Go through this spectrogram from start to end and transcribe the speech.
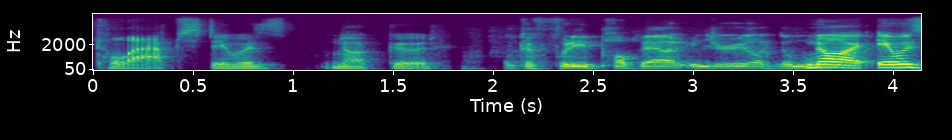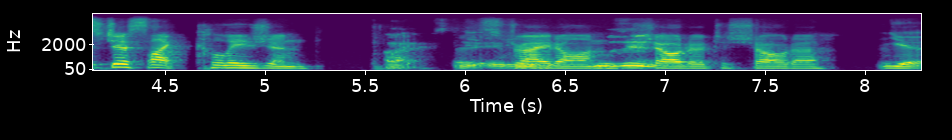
collapsed. It was not good. Like a footy pop out injury, like normal. No, it was just like collision, Okay, so straight was- on, was shoulder to shoulder. yeah,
